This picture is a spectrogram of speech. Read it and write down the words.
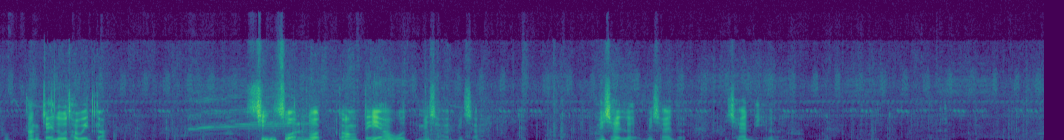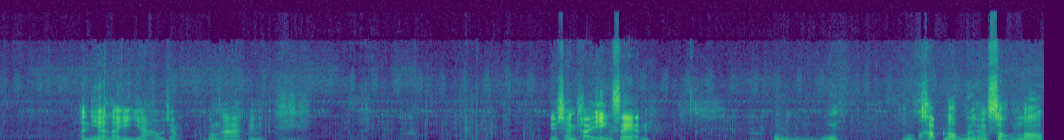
ผมตั้งใจดูทวิตก่อน ชิ้นส่วนรถกล่องเตียอาวุธ ไม่ใช่ ไม่ใช่ ไม่ใช่เลย ไม่ใช่เลย ไม่ใช่นี้เลย อันนี้อะไรยาวจัง ต้องอ่านไหมเนี่ย เดี๋ยวฉันขายเองแสนโอ้โหโอ้โหขับรอบเมืองทั้งสองรอบ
